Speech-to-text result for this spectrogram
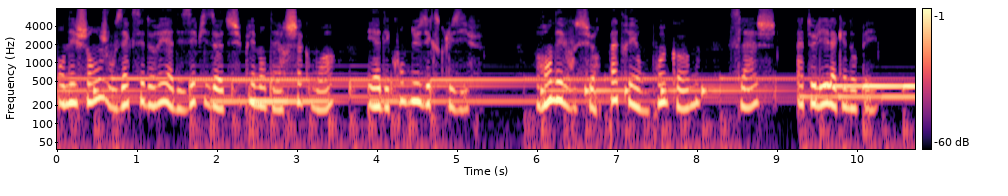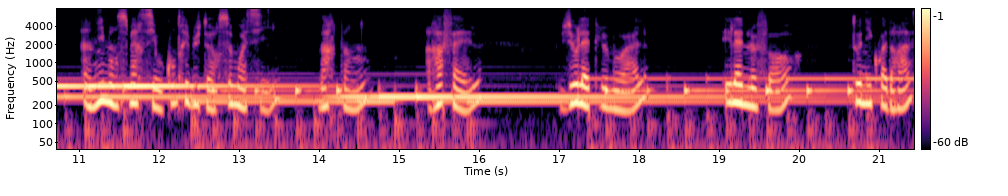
En échange, vous accéderez à des épisodes supplémentaires chaque mois et à des contenus exclusifs. Rendez-vous sur patreon.com slash atelier la canopée. Un immense merci aux contributeurs ce mois-ci, Martin, Raphaël, Violette Lemoal, Hélène Lefort, Tony Quadras,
